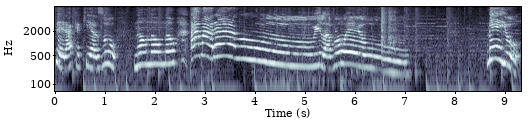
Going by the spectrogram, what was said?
Será que aqui é azul? Não, não, não. Amarelo! E lá vou eu! Meio!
